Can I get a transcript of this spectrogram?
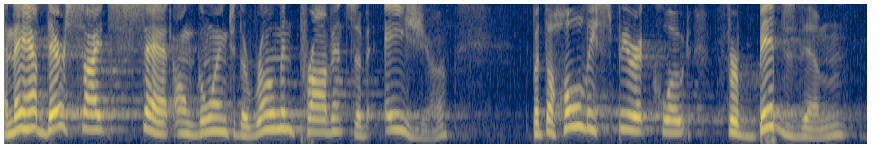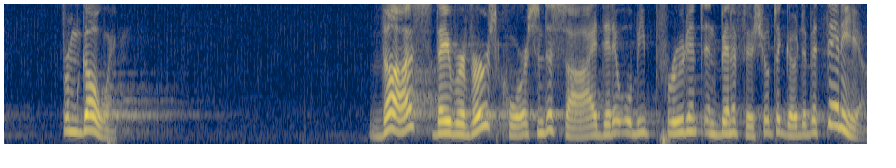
and they have their sights set on going to the Roman province of Asia, but the Holy Spirit, quote, forbids them from going. Thus, they reverse course and decide that it will be prudent and beneficial to go to Bithynia.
